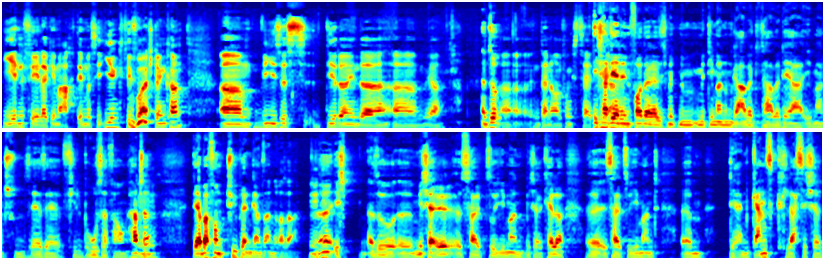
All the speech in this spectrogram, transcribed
jeden Fehler gemacht, den man sich irgendwie mhm. vorstellen kann. Ähm, wie ist es dir da in der, äh, ja, also, äh, in deiner Anfangszeit? Ich hatte ja den Vorteil, dass ich mit, einem, mit jemandem gearbeitet habe, der eben halt schon sehr, sehr viel Berufserfahrung hatte. Mhm. Der aber vom Typ her ein ganz anderer war. Mhm. Ne? Ich, also äh, Michael ist halt so jemand, Michael Keller äh, ist halt so jemand, ähm, der ein ganz klassischer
